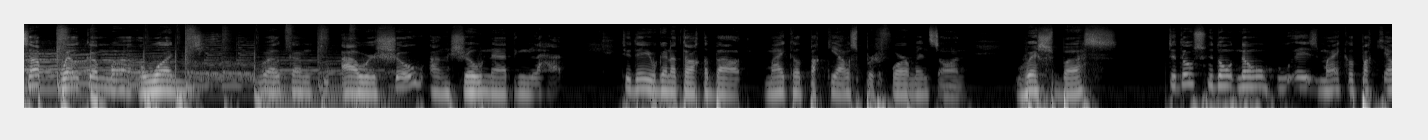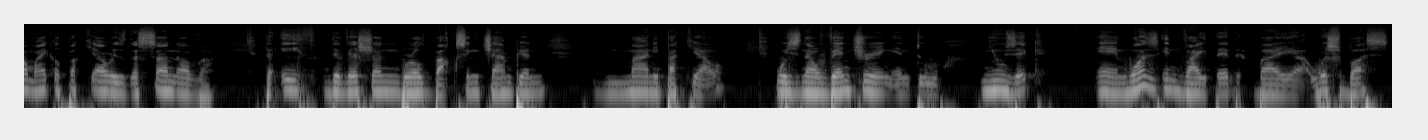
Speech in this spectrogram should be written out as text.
What's up? Welcome mga ka-1G. Welcome to our show, ang show nating lahat. Today we're gonna talk about Michael Pacquiao's performance on Wish Bus. To those who don't know who is Michael Pacquiao, Michael Pacquiao is the son of uh, the 8th Division World Boxing Champion Manny Pacquiao, who is now venturing into music and was invited by uh, Wish Bus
